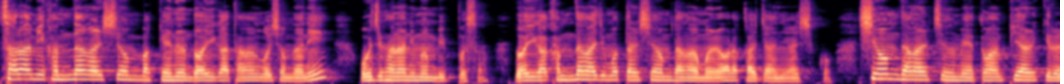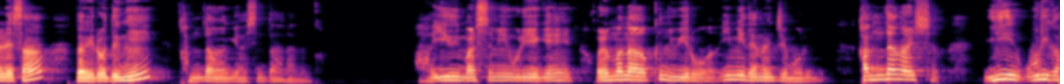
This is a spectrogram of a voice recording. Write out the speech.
사람이 감당할 시험 밖에는 너희가 당한 것이 없나니 오직 하나님은 미쁘사 너희가 감당하지 못할 시험 당함을 허락하지 아니하시고 시험 당할 즈음에 또한 피할 길을 내사 너희로 능히 감당하게 하신다라는 것. 아, 이 말씀이 우리에게 얼마나 큰 위로와 힘이 되는지 모릅니다. 감당할 시험. 이 우리가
